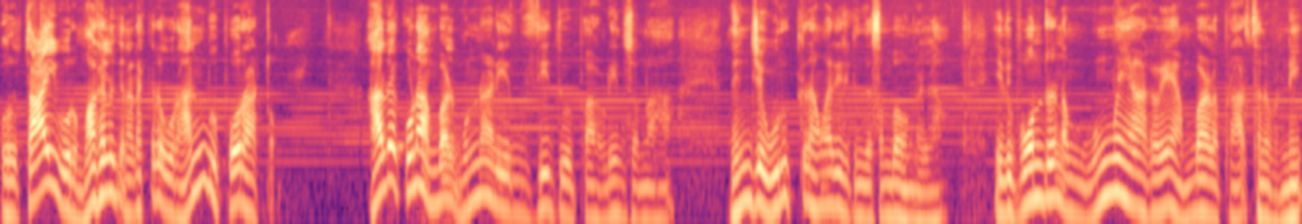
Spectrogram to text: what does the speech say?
ஒரு தாய் ஒரு மகளுக்கு நடக்கிற ஒரு அன்பு போராட்டம். அதை கூட அம்பாள் முன்னாடி இருந்து தீர்த்து வைப்பா அப்படின்னு சொன்னால் நெஞ்சை உருக்கிற மாதிரி இருக்குது இந்த சம்பவங்கள்லாம். இது போன்று நம் உண்மையாகவே அம்பாளை பிரார்த்தனை பண்ணி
